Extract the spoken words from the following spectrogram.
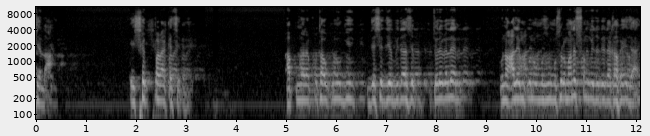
জেলা এই শেখপাড়াকে চিনে। আপনারা কোথাও কোনো গিয়ে দেশে যে বিদেশে চলে গেলেন, কোনো আলেম, কোনো মুসলমানের সঙ্গে যদি দেখা হয়ে যায়,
